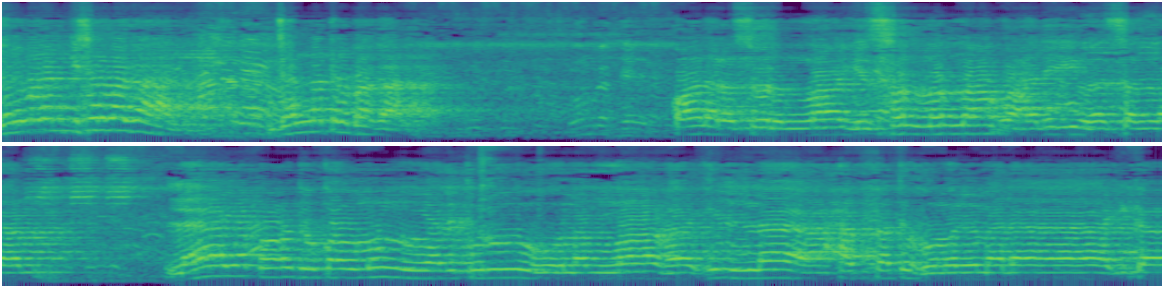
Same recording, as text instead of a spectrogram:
জোরে বলেন কিসের বাগান জান্নাতের বাগান قال رسول الله صلى الله عليه وسلم لا يقعد قوم يذكرون الله إلا حفتهم الملائكة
